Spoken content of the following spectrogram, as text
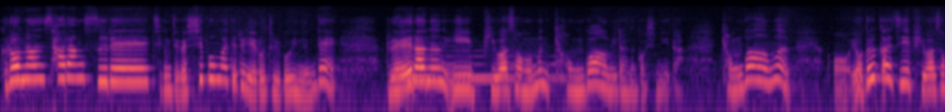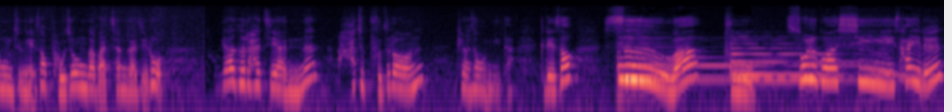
그러면 사랑스레 지금 제가 15마디를 예로 들고 있는데 레라는 이 비와 성음은 경과음이라는 것입니다. 경과음은 어, 8가지의 비와 성음 중에서 보조음과 마찬가지로 도약을 하지 않는 아주 부드러운 비와 성음입니다. 그래서 스와 부, 솔과 시 사이를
